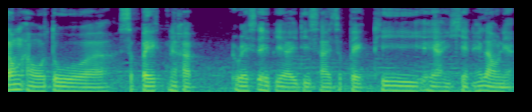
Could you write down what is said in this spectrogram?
ต้องเอาตัวสเปคนะครับ REST API Design Spec ที่ AI เขียนให้เราเนี่ย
